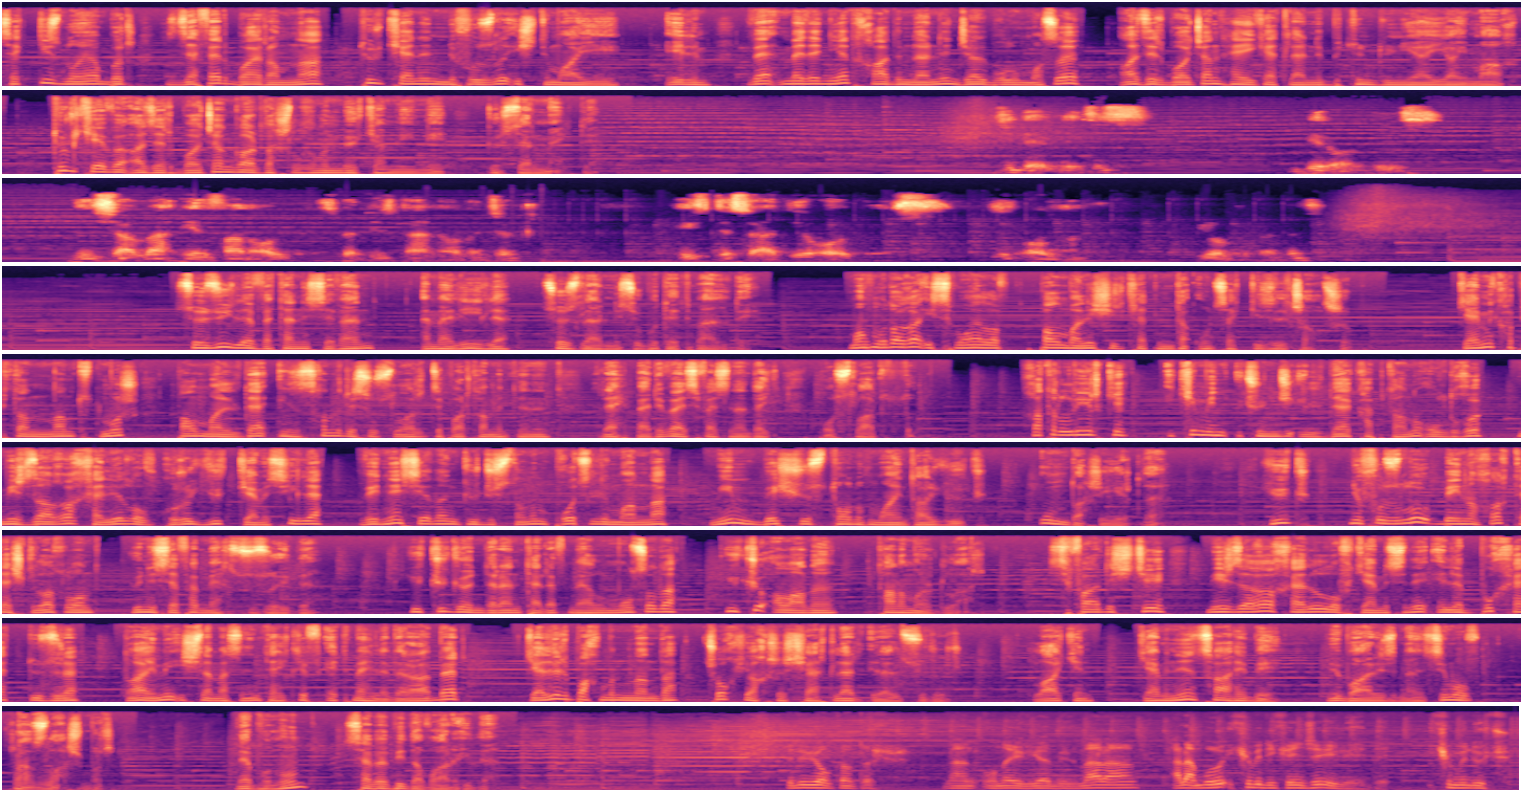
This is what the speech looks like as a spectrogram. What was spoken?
8 noyabr Zəfər bayramına Türkiyənin nüfuzlu ictimai, elm və mədəniyyət xadimlərinin cəlb olunması Azərbaycan həqiqətlərini bütün dünyaya yaymaq, Türkiyə və Azərbaycan qardaşlığının möhkəmliyini göstərməkdir. İki devletiz, bir orduyuz. İnşallah irfan ordumuz da bir tane olacak. İktisadi ordumuz bir olmak yolundadır. Sözü ilə vətəni sevən, əməli ilə sözlərini sübut etməlidir. Mahmud ağa İsmailov Palmali şirkətində 18 il çalışıb. Gəmi kapitanından tutmuş Palmalidə İnsan Resursları Departamentinin rəhbəri vəzifəsinədək postlar tutub. Xatırlayır ki, 2003-cü ildə kapitanı olduğu Mirzağa Xəlilov quru yük gəmisi ilə Venesiyadan Gürcüstanın Poti limanına 1500 ton humanitar yük, un daşıyırdı. Yük nüfuzlu beynəlxalq təşkilat olan UNICEF-ə məxsus idi. Yükü göndərən tərəf məlum olsa da, yükü alanı tanımırdılar. Sifarişçi Mirzağa Xəlilov gəmisini elə bu xətt üzrə daimi işləməsini təklif etməklə bərabər gəlir baxımından da çox yaxşı şərtlər irəli sürür. Lakin gəminin sahibi Mübariz Mənsimov razılaşmır. Və bunun səbəbi də var idi. Dedi, yox qardaş, mən onu eləyə bilmərəm. Hələ bu 2002-ci il idi, 2003.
